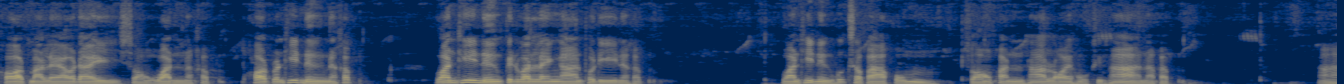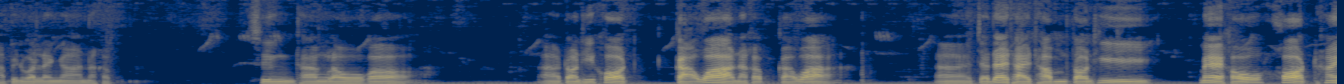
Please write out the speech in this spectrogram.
คลอดมาแล้วได้สองวันนะครับคลอดวันที่หนึ่งนะครับ วันที่หนึ่งเป็นวันแรงงานพอดีนะครับ วันที่หนึ่งพฤษภาคมสองพันห้าร้อยหกสิบห้านะครับ อ่าเป็นวันแรงงานนะครับ ซึ่งทางเราก็อ่าตอนที่คลอดกะว่านะครับกะว่าอ่าจะได้ถ่ายทำตอนที่ แม่เขาคลอดให้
